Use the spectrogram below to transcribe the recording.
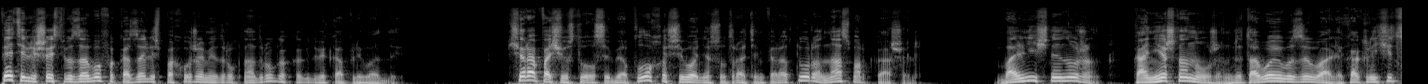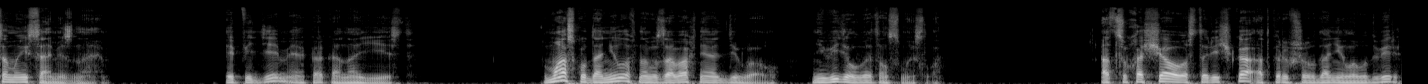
Пять или шесть вызовов оказались похожими друг на друга, как две капли воды. Вчера почувствовал себя плохо, сегодня с утра температура, насморк, кашель. Больничный нужен? Конечно, нужен. Для того и вызывали. Как лечиться, мы и сами знаем. Эпидемия, как она есть. Маску Данилов на вызовах не одевал. Не видел в этом смысла. От сухощавого старичка, открывшего Данилову дверь,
